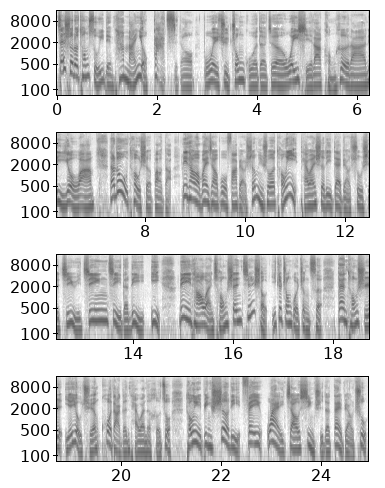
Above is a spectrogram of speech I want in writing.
再说的通俗一点，他蛮有 guts 的哦，不畏惧中国的这威胁啦、恐吓啦、利诱啊。那路透社报道，立陶宛外交部发表声明说，同意台湾设立代表处是基于经济的利益。立陶宛重申坚守一个中国政策，但同时也有权扩大跟台湾的合作。同意并设立非外交性质的代表处，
